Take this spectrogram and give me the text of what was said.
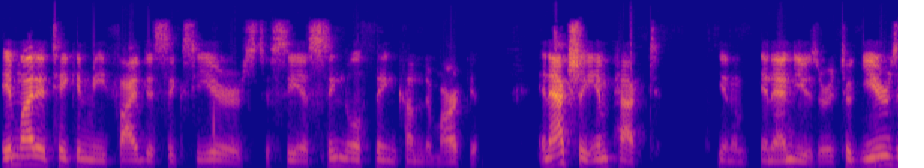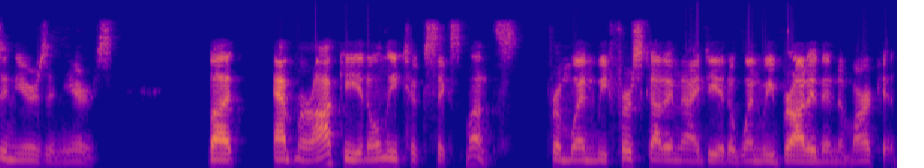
it might have taken me five to six years to see a single thing come to market and actually impact, you know, an end user. It took years and years and years. But at Meraki, it only took six months from when we first got an idea to when we brought it into market.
